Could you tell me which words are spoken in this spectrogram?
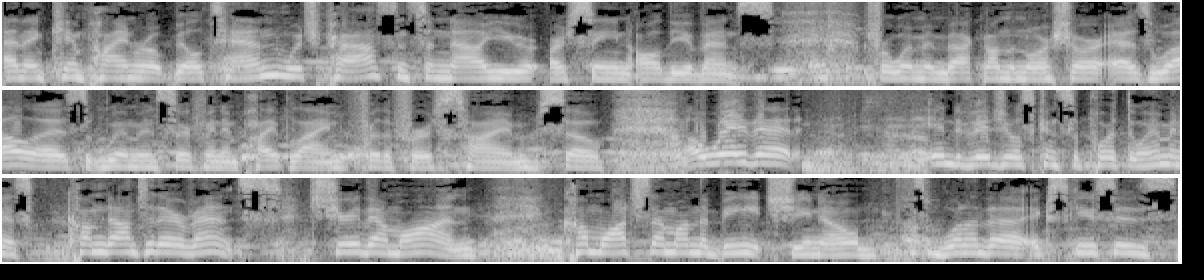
and then Kym Pine wrote Bill 10, which passed, and so now you are seeing all the events for women back on the North Shore, as well as women surfing in pipeline for the first time. So, a way that individuals can support the women is come down to their events, cheer them on, come watch them on the beach. You know, it's one of the excuses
